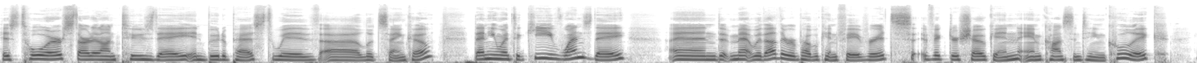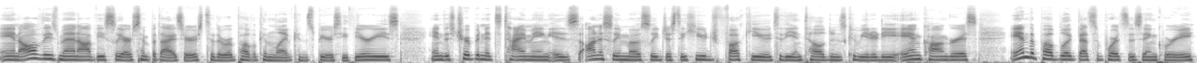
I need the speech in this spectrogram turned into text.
His tour started on Tuesday in Budapest with uh, Lutsenko. Then he went to Kiev Wednesday and met with other Republican favorites, Viktor Shokin and Konstantin Kulik. And all of these men obviously are sympathizers to the Republican led conspiracy theories. And this trip and its timing is honestly mostly just a huge fuck you to the intelligence community and Congress and the public that supports this inquiry.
